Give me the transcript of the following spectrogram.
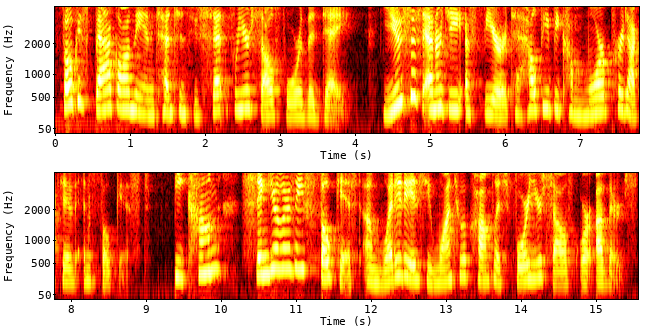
Focus back on the intentions you set for yourself for the day. Use this energy of fear to help you become more productive and focused. Become singularly focused on what it is you want to accomplish for yourself or others.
